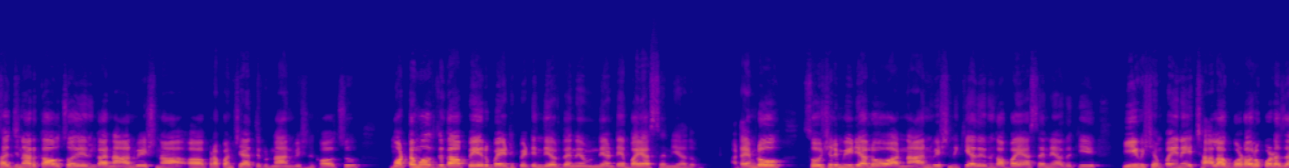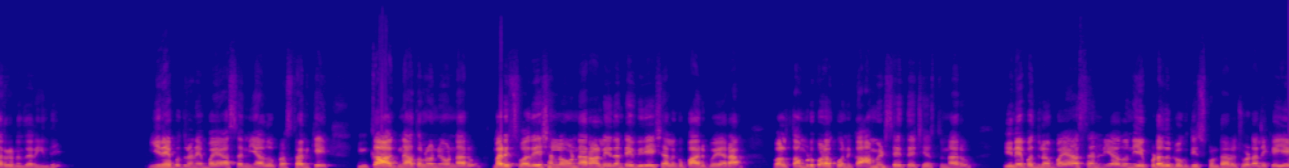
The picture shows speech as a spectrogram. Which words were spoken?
సజ్జనార్ కావచ్చు అదేవిధంగా నాన్ వేషన్ ప్రపంచ యాత్రికుడు నాన్ వేషన్ కావచ్చు మొట్టమొదటిగా పేరు బయట పెట్టింది ఎవరిదైనా ఉంది అంటే బయాసన్ యాదవ్. ఆ టైంలో సోషల్ మీడియాలో ఆ నాన్ వేషన్కి అదేవిధంగా బయాసన్ యాదవ్కి ఈ విషయంపైనే చాలా గొడవలు కూడా జరగడం జరిగింది. ఈ నేపథ్యంలోనే బయాసన్ యాదవ్ ప్రస్తుతానికి ఇంకా అజ్ఞాతంలోనే ఉన్నారు. మరి స్వదేశంలో ఉన్నారా లేదంటే విదేశాలకు పారిపోయారా? వాళ్ళ తమ్ముడు కూడా కొన్ని కామెంట్స్ అయితే చేస్తున్నారు. ఈ నేపథ్యంలో బయాసన్ యాదవ్ని ఎప్పుడు అదుపులోకి తీసుకుంటారో చూడాలి. ఇక ఏ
